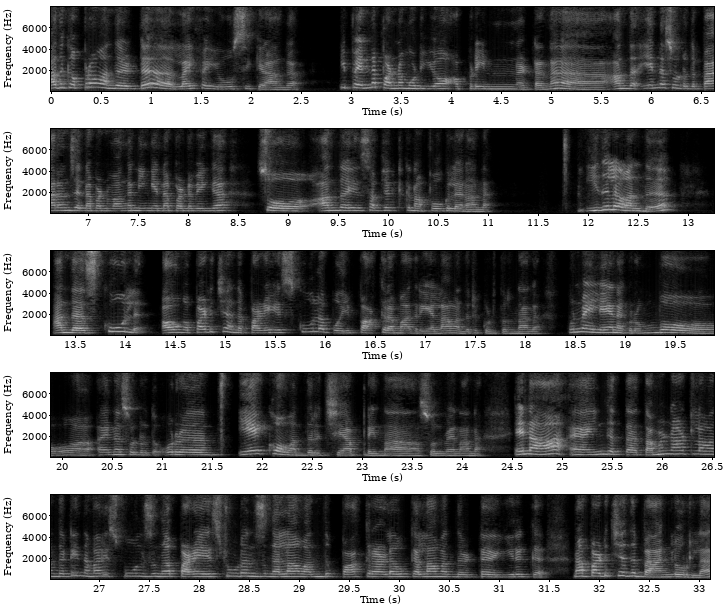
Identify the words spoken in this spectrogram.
அதுக்கப்புறம் வந்துட்டு லைஃபை யோசிக்கிறாங்க. இப்ப என்ன பண்ண முடியும் அப்படின்னுட்டன அந்த என்ன சொல்றது பேரண்ட்ஸ் என்ன பண்ணுவாங்க நீங்க என்ன பண்ணுவீங்க? ஸோ அந்த சப்ஜெக்டுக்கு நான் போகல நான். இதுல வந்து அந்த ஸ்கூல் அவங்க படிச்ச அந்த பழைய ஸ்கூலை போய் பாக்குற மாதிரி எல்லாம் வந்துட்டு கொடுத்துருந்தாங்க. உண்மையிலேயே எனக்கு ரொம்ப என்ன சொல்றது ஒரு ஏக்கம் வந்துருச்சு அப்படின்னு தான் சொல்வேன் நான். ஏன்னா இங்க த தமிழ்நாட்டுல வந்துட்டு இந்த மாதிரி ஸ்கூல்ஸுங்க பழைய ஸ்டூடெண்ட்ஸுங்க எல்லாம் வந்து பாக்குற அளவுக்கெல்லாம் வந்துட்டு இருக்கு. நான் படிச்சது பெங்களூர்ல.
